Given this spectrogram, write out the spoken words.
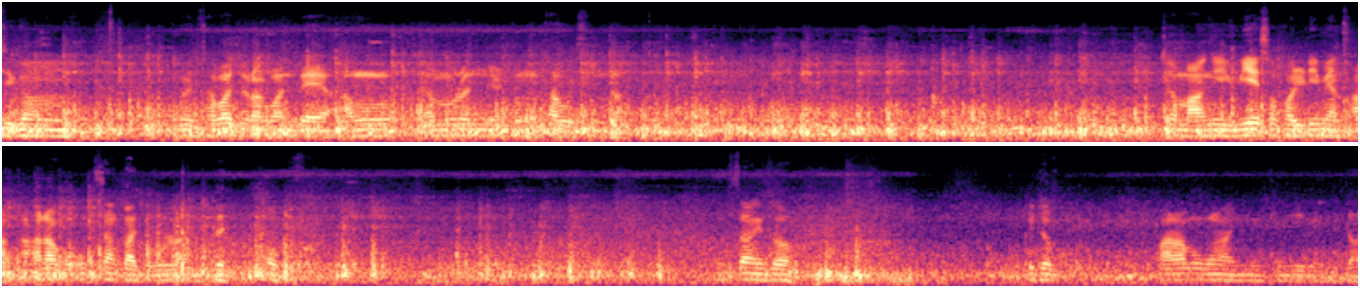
지금 잡아주라고 하는데 아무 아무런 일도 못 하고 있습니다. 저 망이 위에서 걸리면 하, 하라고 옥상까지 올라왔는데 어. 옥상에서 그저 바라보고만 있는 분위기입니다.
